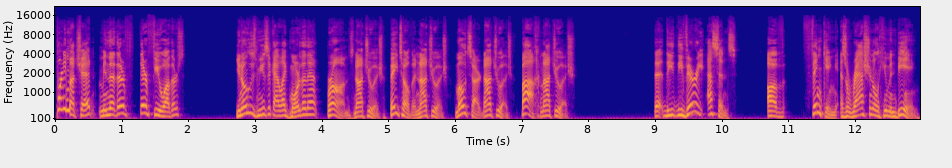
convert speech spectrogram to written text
pretty much it. I mean, there, there, there are a few others. You know whose music I like more than that? Brahms, not Jewish. Beethoven, not Jewish. Mozart, not Jewish. Bach, not Jewish. The, the, the very essence of thinking as a rational human being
